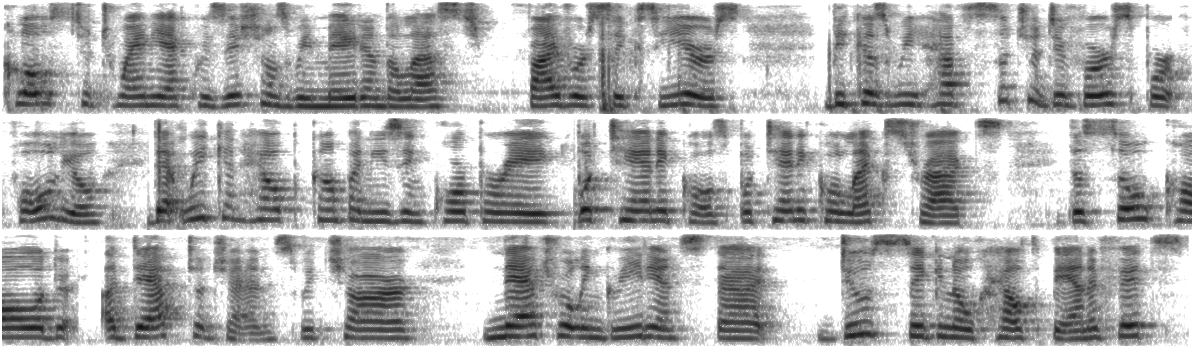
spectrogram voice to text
close to 20 acquisitions we made in the last five or six years because we have such a diverse portfolio that we can help companies incorporate botanicals, botanical extracts, the so called adaptogens, which are natural ingredients that do signal health benefits.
